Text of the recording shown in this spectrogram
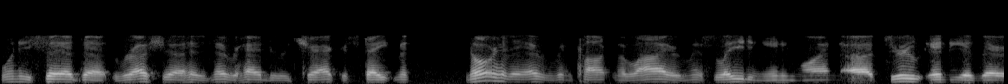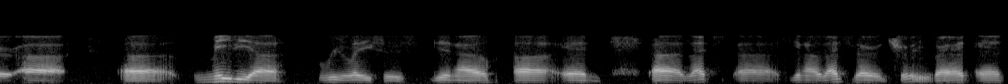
when he said that Russia has never had to retract a statement, nor have they ever been caught in a lie or misleading anyone uh, through any of their uh, uh, media releases. You know, uh, and uh, that's uh, you know that's very true, man, and.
